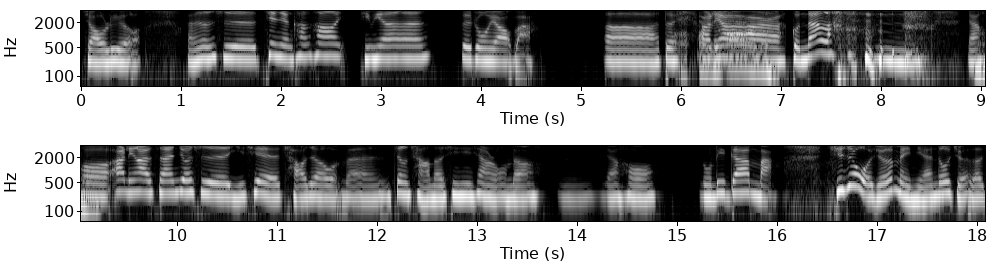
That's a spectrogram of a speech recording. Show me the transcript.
焦虑了。反正是健健康康、平平安安最重要吧。呃，对，二零二二滚蛋了，嗯，然后二零二三就是一切朝着我们正常的欣欣向荣的，嗯，然后努力干吧。其实我觉得每年都觉得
